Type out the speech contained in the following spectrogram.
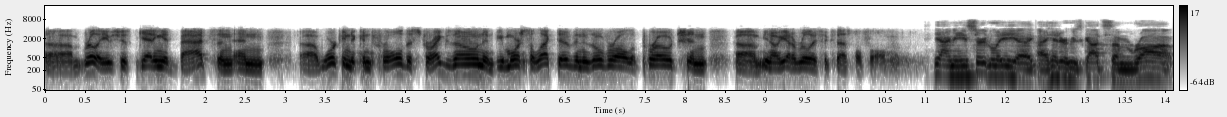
Um, really, he was just getting at bats and and uh, working to control the strike zone and be more selective in his overall approach. And, um, you know, he had a really successful fall. Yeah, I mean, he's certainly a, a, hitter who's got some raw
